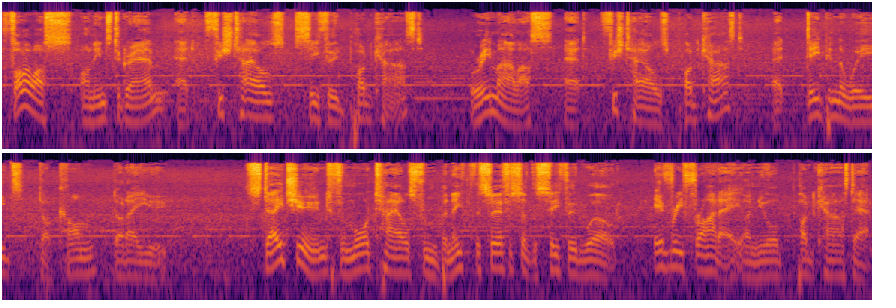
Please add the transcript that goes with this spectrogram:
Follow us on Instagram at Fishtails Seafood Podcast or email us at fishtailspodcast at deepintheweeds.com.au. Stay tuned for more tales from beneath the surface of the seafood world every Friday on your podcast app.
